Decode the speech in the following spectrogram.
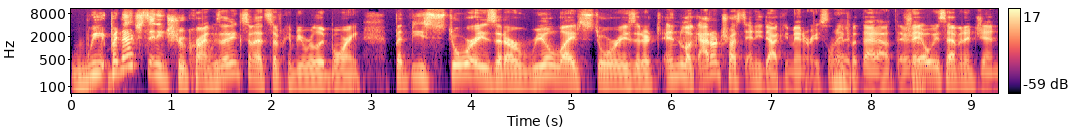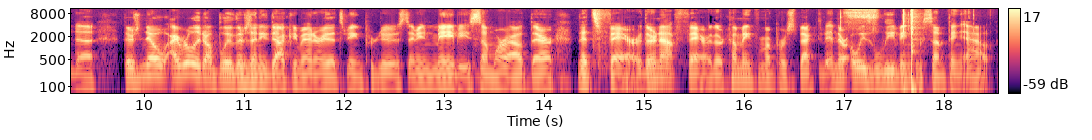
we but not just any true crime because I think some of that stuff can be really boring. But these stories that are real life stories that are and look, I don't trust any documentaries. Let me put that out there. They always have an agenda. There's no. I really don't believe there's any documentary that's being produced. I mean, maybe somewhere out there that's fair. They're not fair. They're coming from a perspective, and they're always leaving something out.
